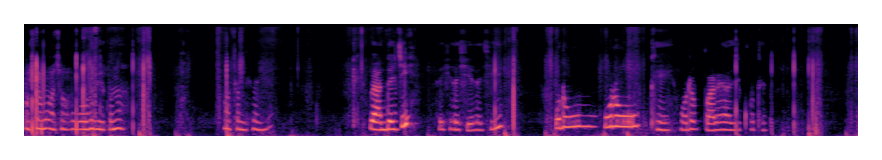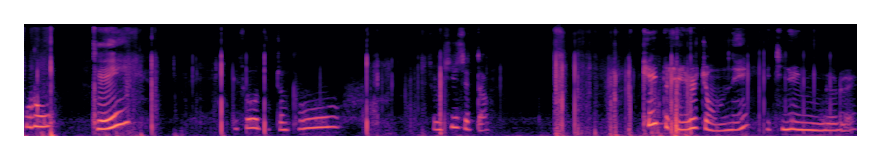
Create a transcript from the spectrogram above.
어 잠깐만 저 월급이구나. 어 잠시만요. 왜 안 되지? 다시 다시 다시. 오로 오로 오케이 월급 말해야지 거든. 오로 오케이. 여기서 점프 좀 실수했다. 캐릭터 재설정 없네. 이 진행률을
